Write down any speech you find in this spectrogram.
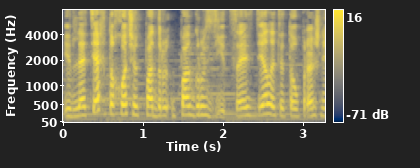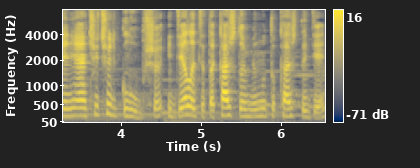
И для тех, кто хочет погрузиться и сделать это упражнение чуть-чуть глубже, и делать это каждую минуту, каждый день,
